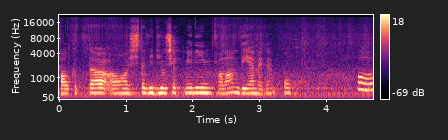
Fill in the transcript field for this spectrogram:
kalkıp da Aa işte video çekmeliyim falan diyemedim. Oh. Oh.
